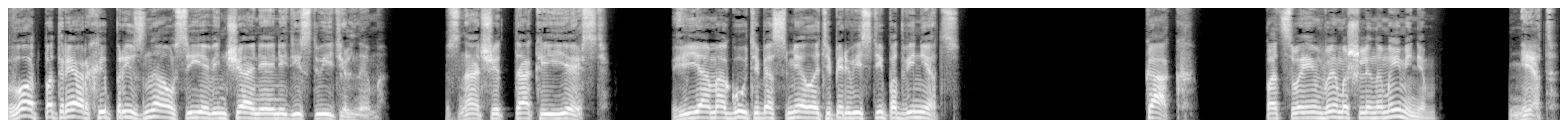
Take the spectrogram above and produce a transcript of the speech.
Вот патриарх и признал сие венчание недействительным. Значит, так и есть. И я могу тебя смело теперь вести под венец. Как? Под своим вымышленным именем? Нет,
